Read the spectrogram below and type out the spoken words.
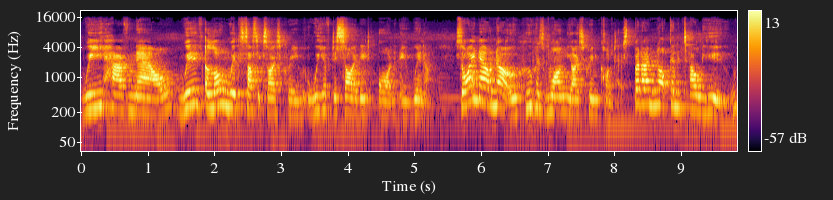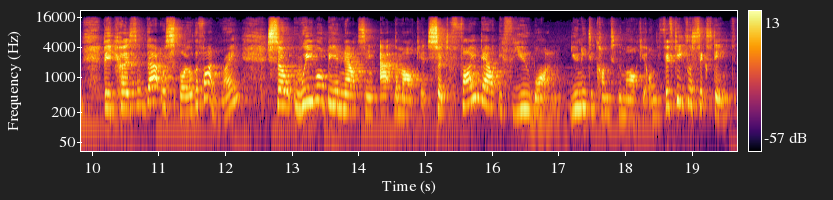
we have now, with along with Sussex Ice Cream, we have decided on a winner. So I now know who has won the ice cream contest, but I'm not going to tell you because that would spoil the fun, right? So we will be announcing at the market. So to find out if you won, you need to come to the market on the 15th or 16th,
